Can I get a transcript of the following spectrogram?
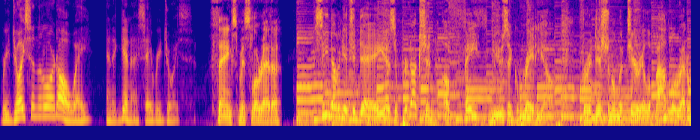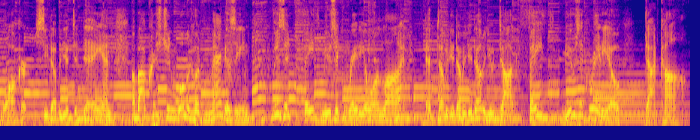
Rejoice in the Lord always, and again I say rejoice. Thanks, Miss Loretta. CW Today is a production of Faith Music Radio. For additional material about Loretta Walker, CW Today, and about Christian Womanhood magazine, visit Faith Music Radio online at www.faithmusicradio.com.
